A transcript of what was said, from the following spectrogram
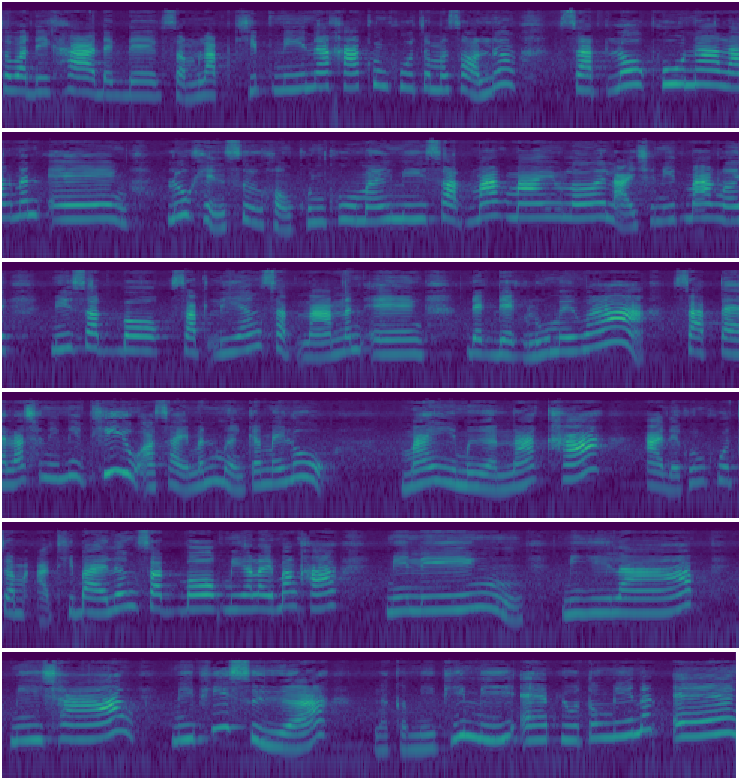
สวัสดีค่ะเด็กๆสำหรับคลิปนี้นะคะ คุณครูจะมาสอนเรื่องสัตว์โลกผู้น่ารักนั่นเอง ลูกเห็นสื่อของคุณครูไหมมีสัตว์มากมายเลย หลายชนิดมากเลย มีสัตว์บก สัตว์เลี้ยง สัตว์น้ำนั่นเอง เด็กๆ รู้ไหมว่า สัตว์แต่ละชนิดนี่ที่อยู่อาศัยมันเหมือนกันไหมลูก ไม่เหมือนนะคะอะเดี๋ยวคุณครูจะมาอธิบายเรื่องสัตว์โบกมีอะไรบ้างคะ มีลิง มียีราฟ มีช้าง มีพี่เสือ แล้วก็มีพี่หมีแอบอยู่ตรงนี้นั่นเอ ง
